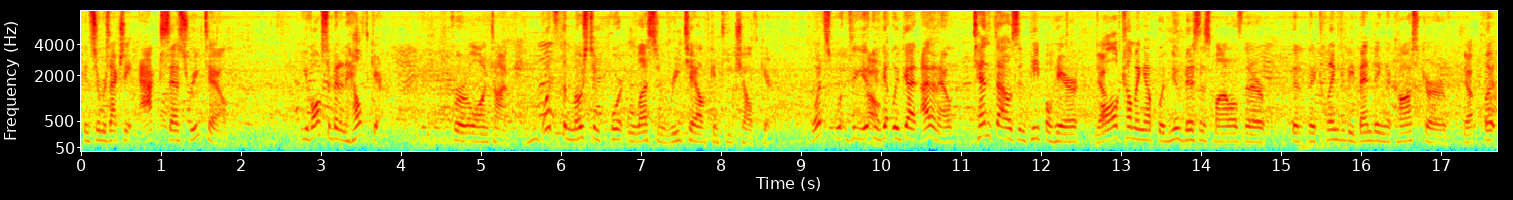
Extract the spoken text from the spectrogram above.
consumers actually access retail. You've also been in healthcare for a long time. What's the most important lesson retail can teach healthcare? What's what, you, oh. got, we've got I don't know ten thousand people here, yep. all coming up with new business models that are that, that claim to be bending the cost curve. Yep. But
